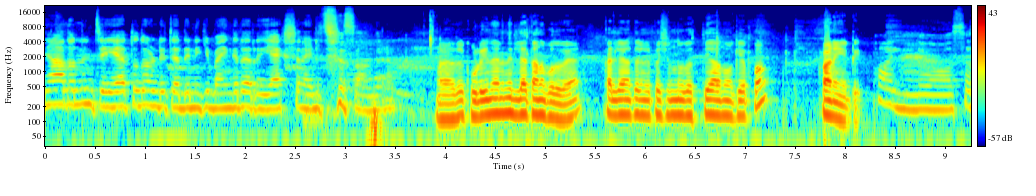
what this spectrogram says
ഞാൻ അതൊന്നും ചെയ്യാത്തത് കൊണ്ടിട്ട് അതെനിക്ക് ഭയങ്കര റിയാക്ഷൻ അടിച്ച സാധനം. അതായത് കുളി നനന്നില്ലാത്താണ് പൊതുവേ. കല്യാണത്തിന് പക്ഷെ ഒന്ന് വൃത്തിയാ നോക്കിയപ്പോൾ പണി കിട്ടി. സോ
